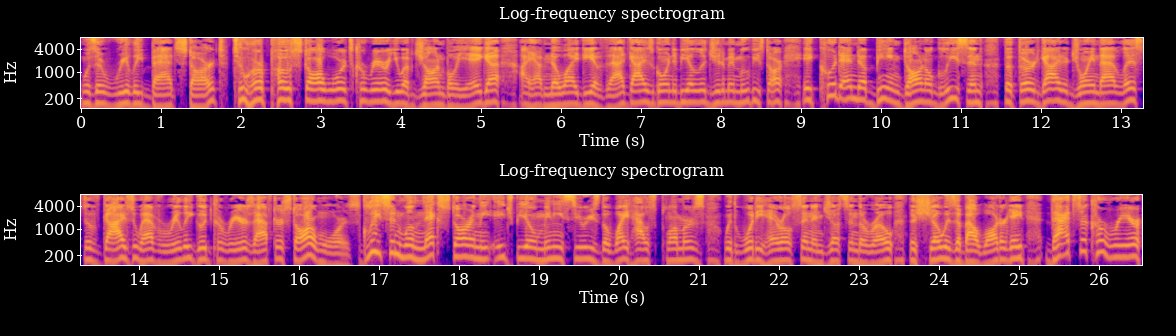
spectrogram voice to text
was a really bad start to her post Star Wars career. You have John Boyega. I have no idea if that guy is going to be a legitimate movie star. It could end up being Donald Gleeson, the third guy to join that list of guys who have really good careers after Star Wars. Gleeson will next star in the HBO miniseries The White House Plumbers with Woody Harrelson and Justin Theroux. The show is about Watergate. That's a career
